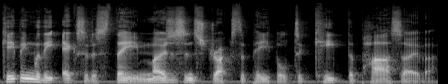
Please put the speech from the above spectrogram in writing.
Keeping with the Exodus theme, Moses instructs the people to keep the Passover.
